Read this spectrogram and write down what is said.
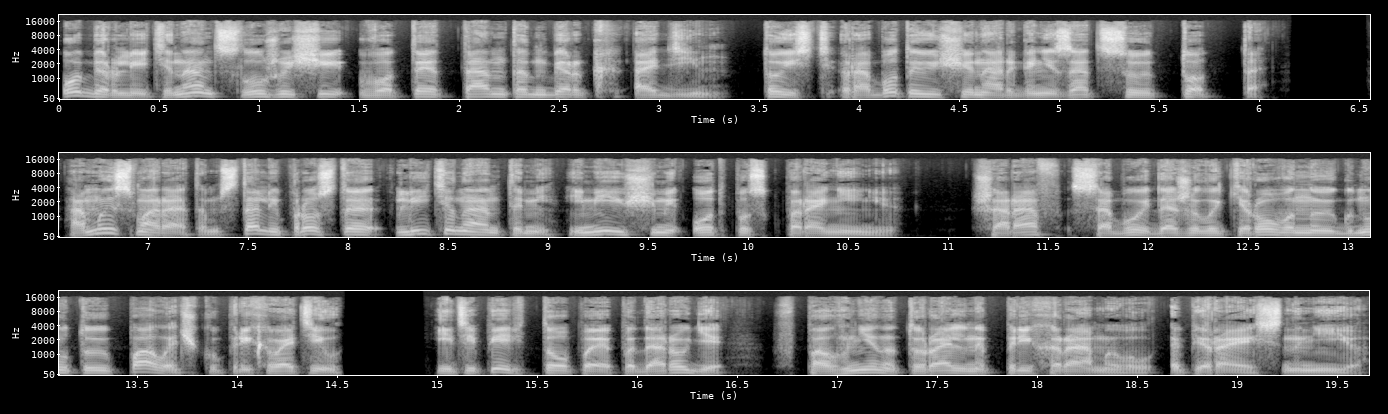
обер-лейтенант, служащий в ОТ Тантенберг-1, то есть работающий на организацию Тотта. А мы с Маратом стали просто лейтенантами, имеющими отпуск по ранению. Шараф с собой даже лакированную гнутую палочку прихватил, и теперь, топая по дороге, вполне натурально прихрамывал, опираясь на нее.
